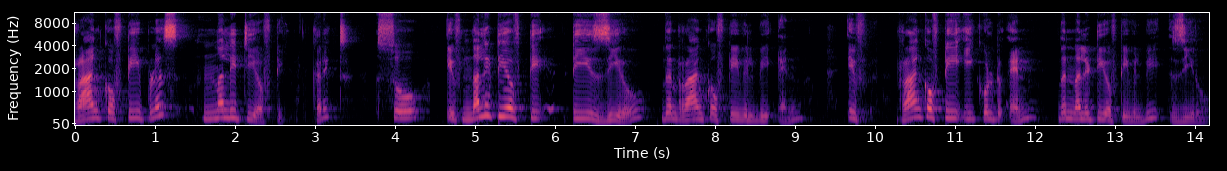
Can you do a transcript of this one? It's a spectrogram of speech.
rank of t plus nullity of t, correct? So if nullity of t, t is 0, then rank of t will be n. If rank of t equal to n, then nullity of t will be 0.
